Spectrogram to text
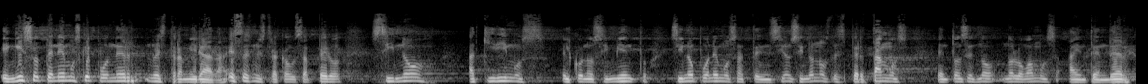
en eso tenemos que poner nuestra mirada. Esa es nuestra causa. Pero si no adquirimos el conocimiento, si no ponemos atención, si no nos despertamos, entonces no, no lo vamos a entender.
